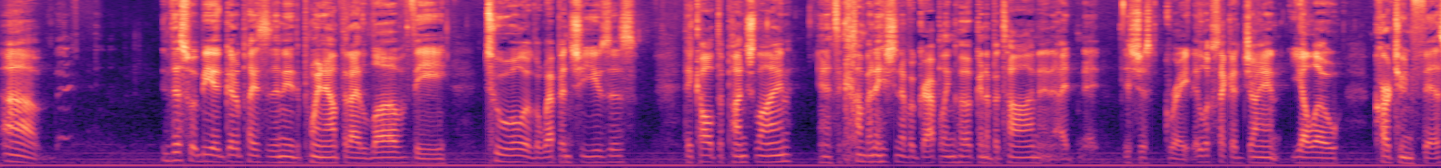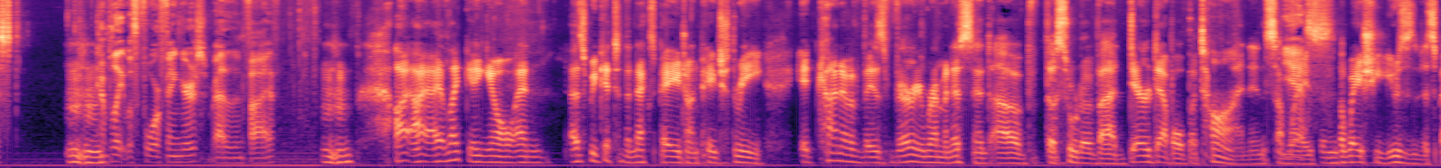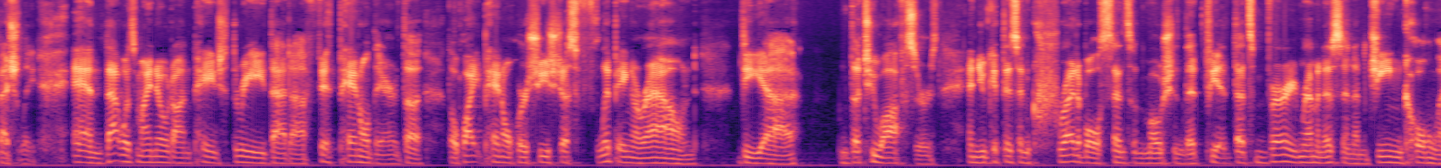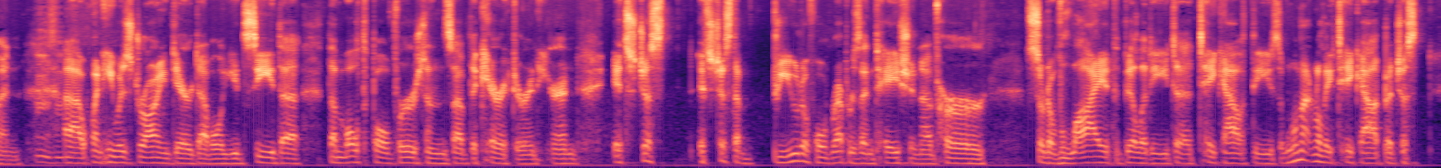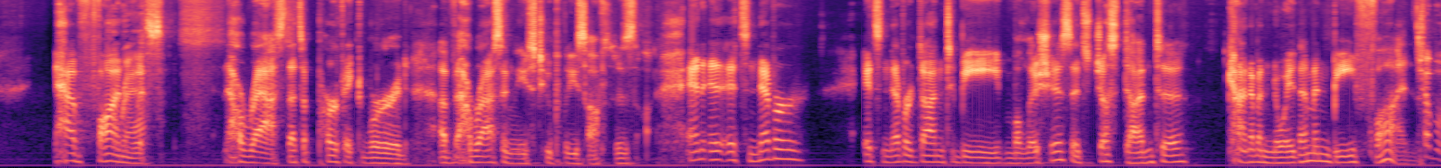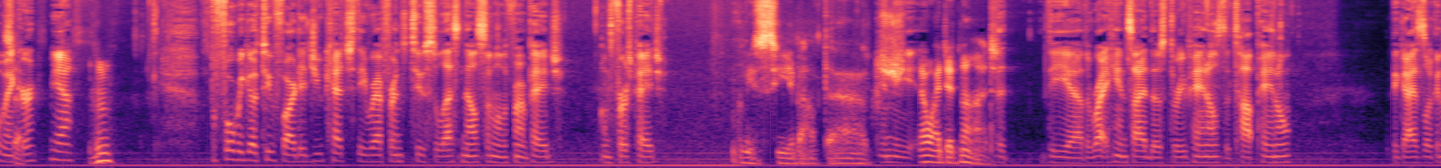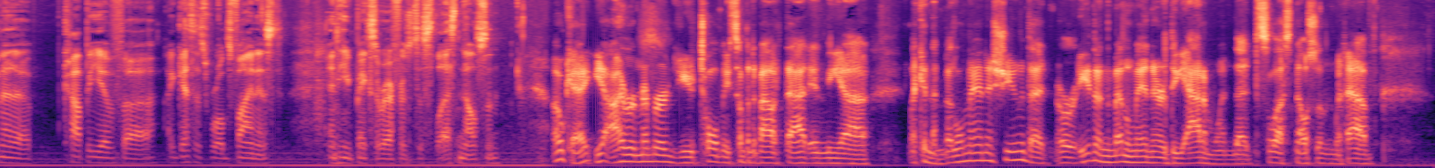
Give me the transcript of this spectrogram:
Uh, this would be a good place as any to point out that I love the tool or the weapon she uses. They call it the punchline, and it's a combination of a grappling hook and a baton, and I, it, it's just great. It looks like a giant yellow cartoon fist, Mhm. complete with four fingers rather than five. hmm I, I, I like you know, and as we get to the next page on page three, it kind of is very reminiscent of the sort of uh, daredevil baton in some Yes. ways, and the way she uses it, especially. And that was my note on page three, that uh, fifth panel there, the the white panel where she's just flipping around the. Uh, the two officers, and you get this incredible sense of motion that that's very reminiscent of Gene Colan uh, when he was drawing Daredevil. You'd see the the multiple versions of the character in here, and it's just it's just a beautiful representation of her sort of lithe ability to take out these. Well, not really take out, but just have fun Harass. with harass. That's a perfect word of harassing these two police officers, and it, it's never it's never done to be malicious. It's just done to kind of annoy them and be fun. Troublemaker, yeah. Mhm. Before we go too far, did you catch the reference to Celeste Nelson on the front page, on the first page? Let me see about that. The- no, I did not. the the uh, the right hand side, those three panels, the top panel, the guy's looking at a copy of uh, I guess it's World's Finest, and he makes a reference to Celeste Nelson. Okay, yeah, I remember you told me something about that in the uh like in the Metal Men issue that, or either the Metal Men or the Atom one that Celeste Nelson would have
